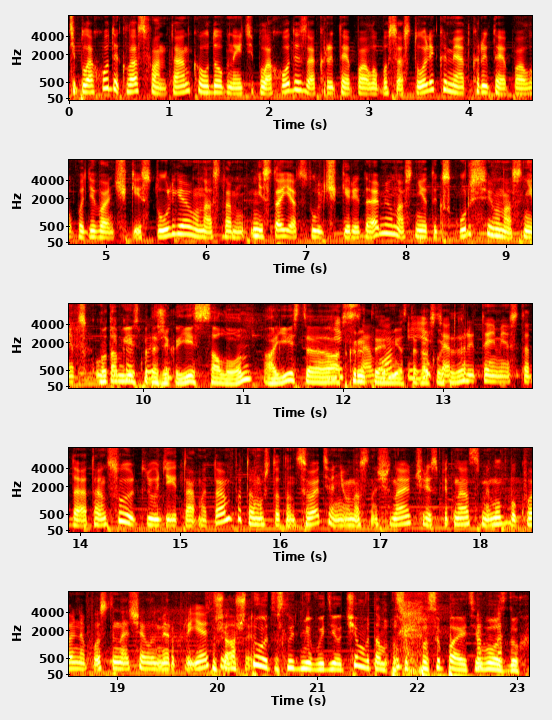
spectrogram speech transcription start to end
теплоходы класс Фонтанка, удобные теплоходы, закрытая палуба со столиками, открытая палуба, диванчики и стулья. У нас там не стоят стульчики рядами, у нас нет экскурсии, у нас нет скуки Ну там есть, подожди-ка, есть салон, а есть, э, Есть открытое салон место и есть какое-то, да? открытое место, да. Танцуют люди и там, и там, потому что танцевать они у нас начинают через 15 минут буквально после начала мероприятия. Слушай, а уже. что это с людьми вы делаете? Чем вы там посып- посыпаете воздух?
